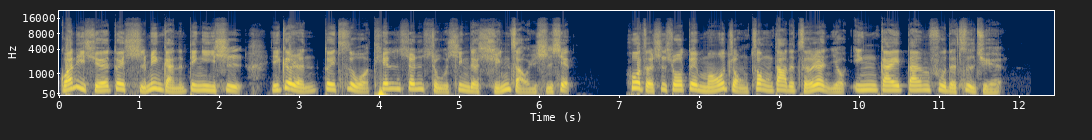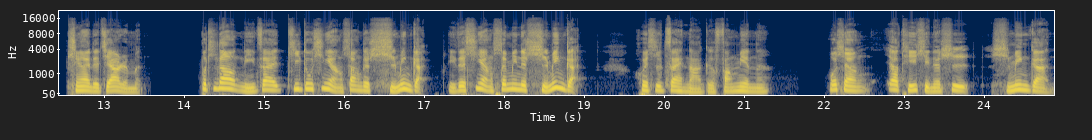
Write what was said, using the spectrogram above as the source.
管理学对使命感的定义是一个人对自我天生属性的寻找与实现。或者是说，对某种重大的责任有应该担负的自觉。亲爱的家人们，不知道你在基督信仰上的使命感，你的信仰生命的使命感，会是在哪个方面呢？我想要提醒的是，使命感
